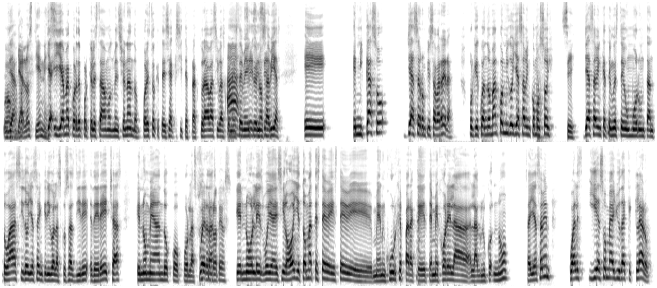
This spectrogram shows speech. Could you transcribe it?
pues, Ya, ya, bueno, los tienes. Ya- y ya me acordé por qué lo estábamos mencionando. Por esto que te decía que si te fracturabas, ibas con Ah, este médico sí, y no sabías. Eh, en mi caso, ya se rompió esa barrera. Porque cuando van conmigo ya saben cómo soy. Sí. Ya saben que tengo este humor un tanto ácido, ya saben que digo las cosas dire- derechas, que no me ando por las cuerdas, que no les voy a decir, oye, tómate este, este menjurje para que te mejore la, la glucosa. No, o sea, ya saben cuál es. Y eso me ayuda a que, claro,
